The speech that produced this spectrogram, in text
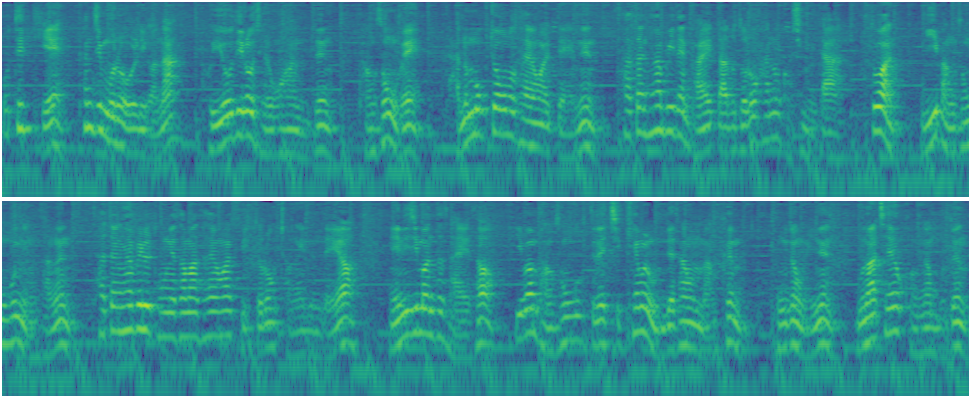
OTT에 편집물을 올리거나 VOD로 제공하는 등 방송 외 다른 목적으로 사용할 때에는 사전 협의된 바에 따르도록 하는 것입니다. 또한 미 방송국 영상은 사전 협의를 통해서만 사용할 수 있도록 정했는데요. 매니지먼트사에서 이번 방송국들의 직캠을 문제 삼은 만큼 공정위는 문화체육관광부 등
